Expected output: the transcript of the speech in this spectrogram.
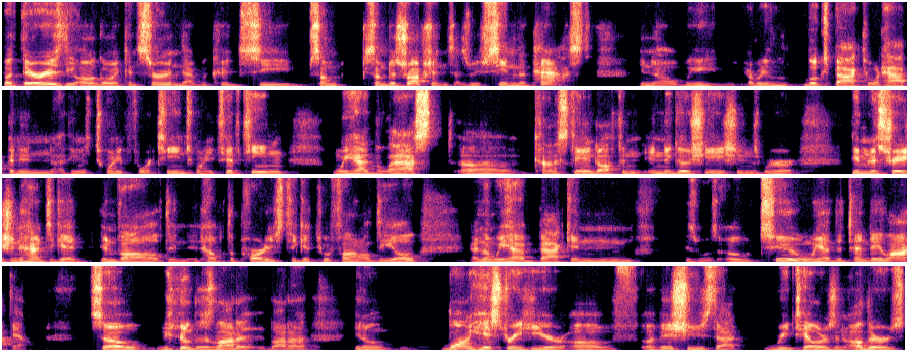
but there is the ongoing concern that we could see some some disruptions as we've seen in the past. You know, we everybody looks back to what happened in I think it was 2014, 2015. we had the last uh, kind of standoff in, in negotiations where the administration had to get involved and, and, help the parties to get to a final deal. And then we have back in this was 02 when we had the 10 day lockout. So you know, there's a lot of a lot of you know long history here of of issues that retailers and others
